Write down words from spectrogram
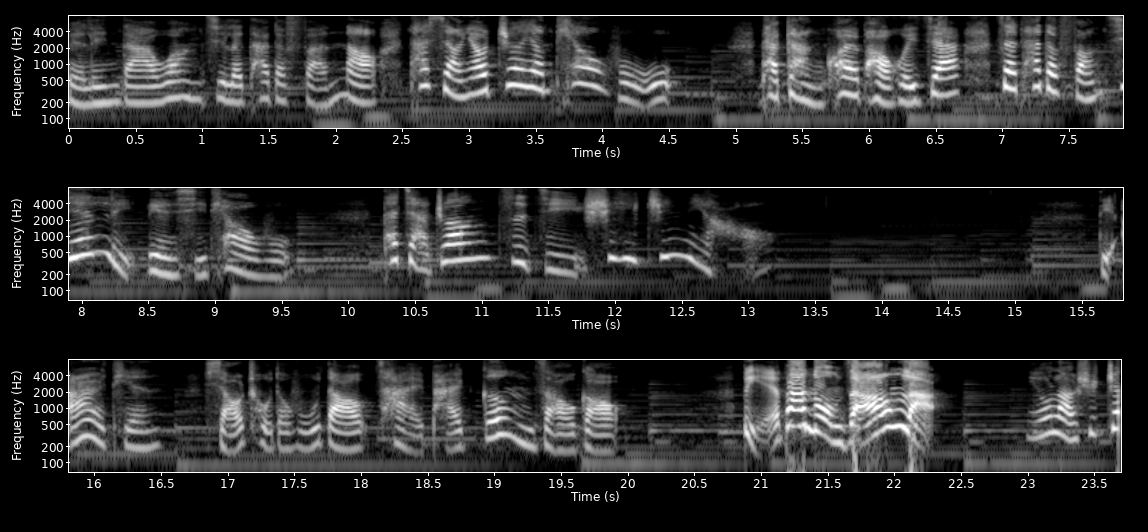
贝琳达忘记了她的烦恼，她想要这样跳舞。她赶快跑回家，在她的房间里练习跳舞。他假装自己是一只鸟。第二天，小丑的舞蹈彩排更糟糕。别把弄脏了，牛老师咋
